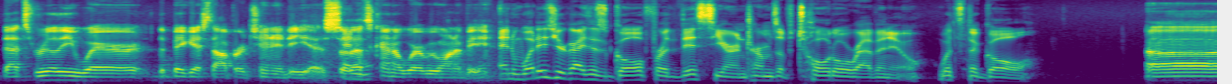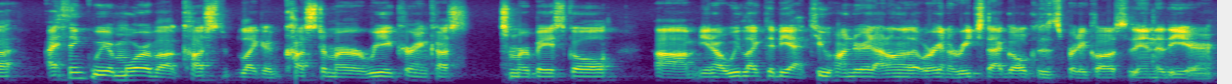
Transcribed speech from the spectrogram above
that's really where the biggest opportunity is. So And- that's kind of where we want to be. And what is your guys' goal for this year in terms of total revenue? What's the goal? Uh, I think we are more of a cust- like a customer, reoccurring customer based goal. Um, you know, we'd like to be at 200. I don't know that we're going to reach that goal because it's pretty close to the end of the year.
